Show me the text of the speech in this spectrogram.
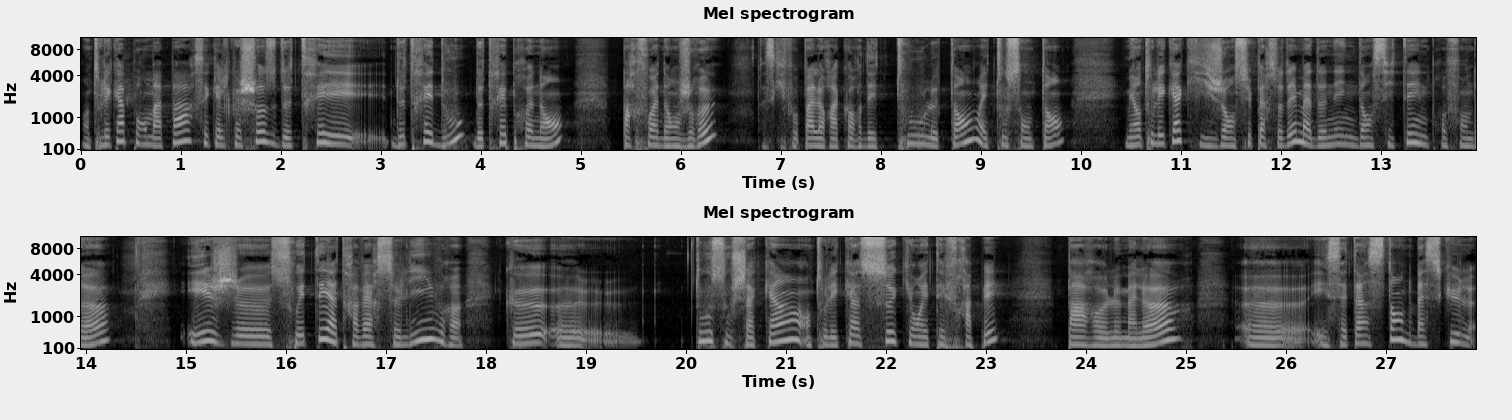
En tous les cas, pour ma part, c'est quelque chose de très, de très doux, de très prenant, parfois dangereux, parce qu'il ne faut pas leur accorder tout le temps et tout son temps, mais en tous les cas, qui, j'en suis persuadée, m'a donné une densité, une profondeur, et je souhaitais à travers ce livre que euh, tous ou chacun, en tous les cas ceux qui ont été frappés par le malheur. et cet instant de bascule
